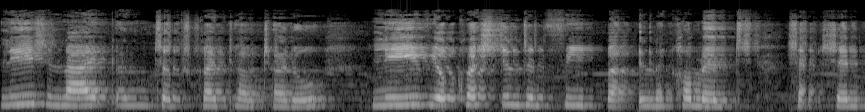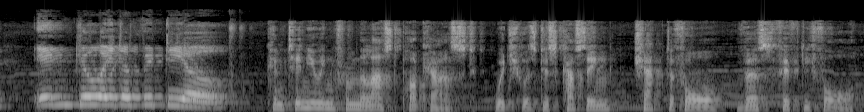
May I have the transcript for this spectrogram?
like and subscribe to our channel. Leave your questions and feedback in the comments section. Enjoy the video. Continuing from the last podcast, which was discussing chapter 4, verse 54.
